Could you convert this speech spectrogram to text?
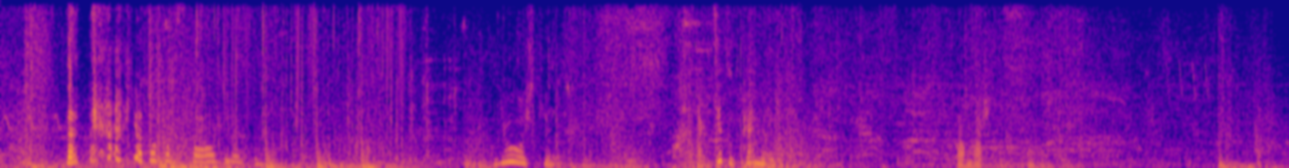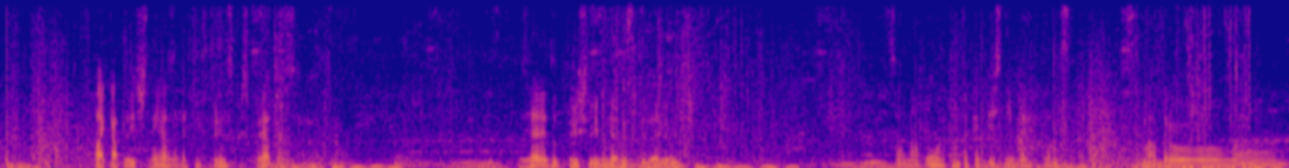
Я только встал, блядь. Ёшкин. А где тут камеры? Мамашка самая. Так, отлично. Я от них, в принципе, спрятался. Взяли тут, пришли, меня раскидали вообще. Пацана. Ой, там такая песня играет классно. Смодрома.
